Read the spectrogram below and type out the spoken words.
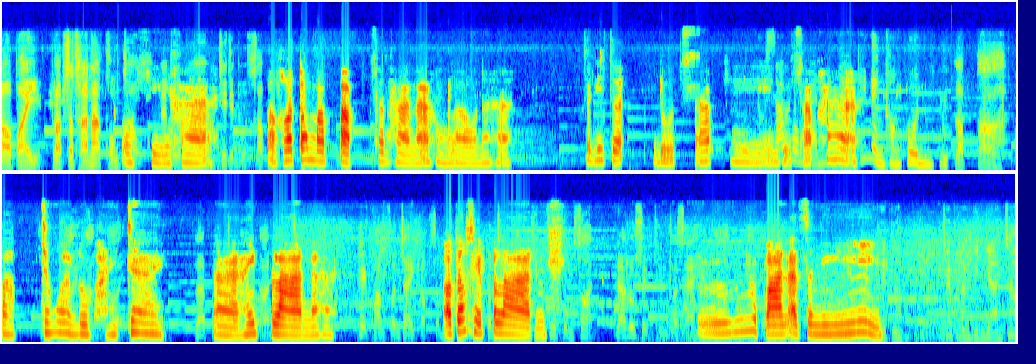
ต่อไปปรับสถานะของโอเจ้าเคและตัวค่ะที่จะดูดซับ เราก็ต้องมาปรับสถานะของเรานะคะเพื่อที่จะดูดซับเอดูดซับค่ะ ที่หนึ่งของคุณ หลับตาปรับจังหวะลมหายใจอ่า ให้ปลานนะคะ ให้ความสนใจกับสมเอาต้องใช้ปราณที่ฟุ้งซ่านและรู้สึกถึงกระแสเออปานอัศนี เคล็ดลับใช้พลังวิญญาณเจ้า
